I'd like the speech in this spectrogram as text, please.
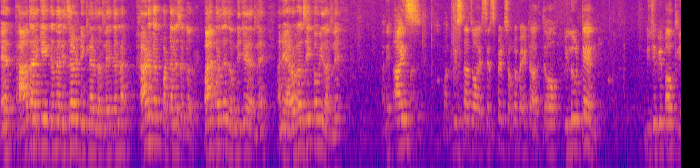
हे धा तारखेक जेन्ना रिजल्ट डिक्लेअर जातले तेन्ना खाडगत पडटले सकल पांय परते जमनीचेर येतले आनी एरोगन्सय कमी जातले आनी आयज म्हाका दिसता जो असेसमेंट सगळो मेळटा तो बिलो टेन बी जे पी पावतली.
